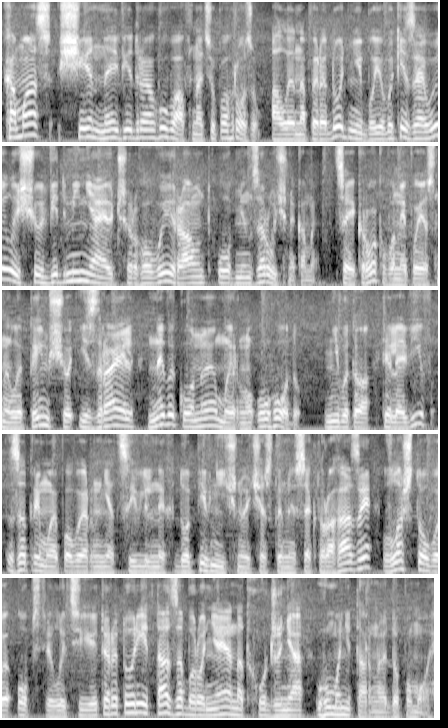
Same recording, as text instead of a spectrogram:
Хамас ще не відреагував на цю погрозу, але напередодні бойовики заявили, що відміняють черговий раунд обмін заручниками. Цей крок вони пояснили тим, що Ізраїль не виконує мирну угоду. Нібито Тель-Авів затримує повернення цивільних до північної частини сектора Гази, влаштовує обстріли цієї території та забороняє надходження гуманітарної допомоги.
